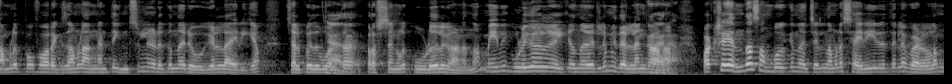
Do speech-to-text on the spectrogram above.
നമ്മളിപ്പോൾ ഫോർ എക്സാമ്പിൾ അങ്ങനത്തെ ഇൻസുലിൻ എടുക്കുന്ന രോഗികളിലായിരിക്കാം. ചിലപ്പോൾ ഇതുപോലത്തെ പ്രശ്നങ്ങൾ കൂടുതൽ കാണുന്നത് മേ ബി ഗുളികകൾ കഴിക്കുന്നവരിലും ഇതെല്ലാം കാണാം. പക്ഷേ എന്താ സംഭവിക്കുന്നത് വെച്ചാൽ നമ്മുടെ ശരീരത്തിലെ വെള്ളം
